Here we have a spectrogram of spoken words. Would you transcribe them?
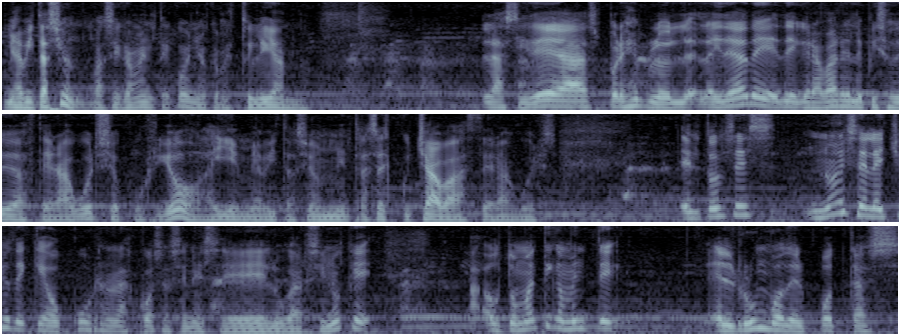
mi habitación, básicamente, coño, que me estoy liando. Las ideas, por ejemplo, la, idea de, de, grabar el episodio de After Hours se ocurrió ahí en mi habitación mientras escuchaba After Hours. Entonces, no es el hecho de que ocurran las cosas en ese lugar, sino que automáticamente el rumbo del podcast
